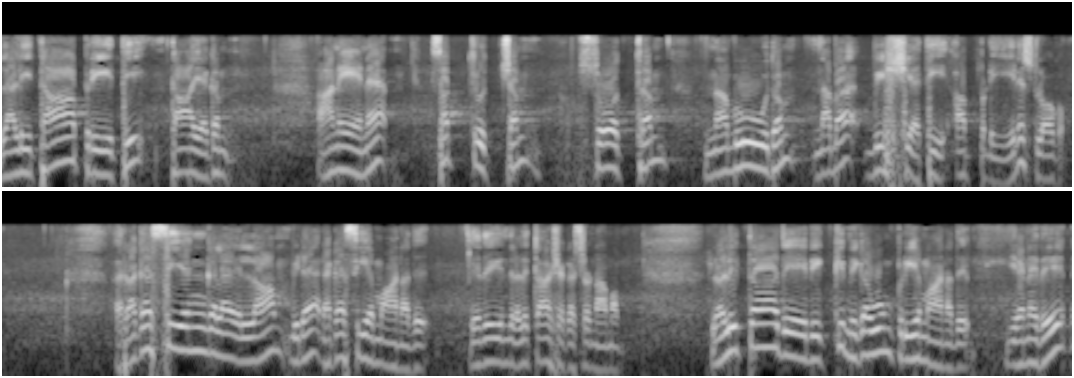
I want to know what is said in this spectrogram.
லலிதா பிரீத்தி தாயகம். அனேன சத்ருச்சம் சோத்திரம் நபூதம் நப விஷயதி அப்படின்னு ஸ்லோகம். ரகசியங்களை எல்லாம் விட ரகசியமானது. எது? இந்த லலிதா சகசிரநாமம். லலிதா தேவிக்கு மிகவும் பிரியமானது. எனவே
